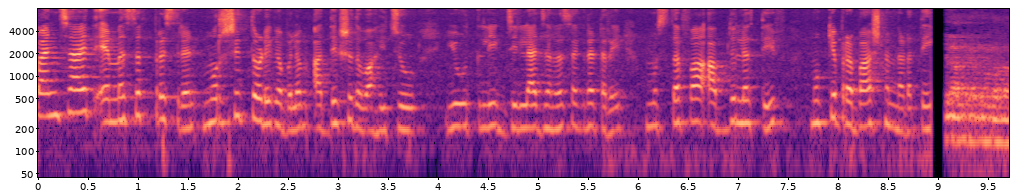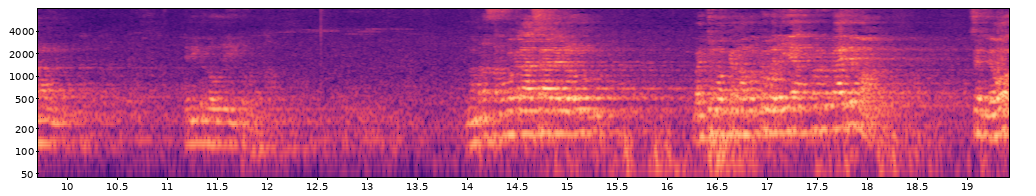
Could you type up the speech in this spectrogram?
panchayat M S F president Murshid Thodikapulam അധ്യക്ഷത വഹിച്ചു. യൂത്ത് ലീഗ് ജില്ലാ ജനറൽ സെക്രട്ടറി മുസ്തഫ അബ്ദുൽ ലത്തീഫ് മുഖ്യപ്രഭാഷണം നടത്തി. എന്നുള്ളതാണ് എനിക്ക് തോന്നിയിട്ടുള്ളത്. നമ്മുടെ സർവകലാശാലകളും മറ്റുമൊക്കെ നമുക്ക് വലിയ ഒരു കാര്യമാണ്. പക്ഷെ ലോക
